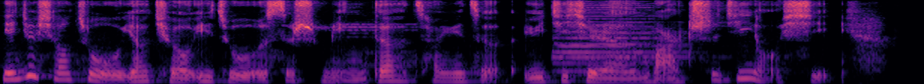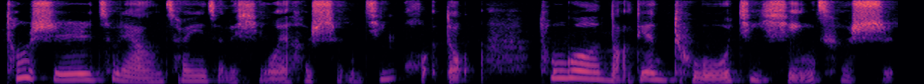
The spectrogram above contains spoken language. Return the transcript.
研究小组要求一组四十名的参与者与机器人玩吃鸡游戏，同时测量参与者的行为和神经活动，通过脑电图进行测试。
